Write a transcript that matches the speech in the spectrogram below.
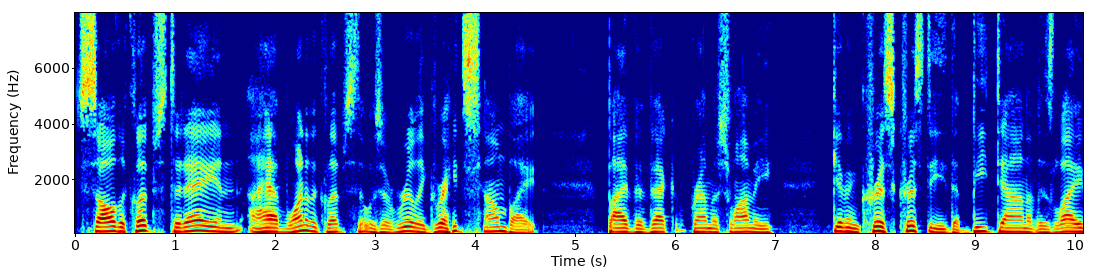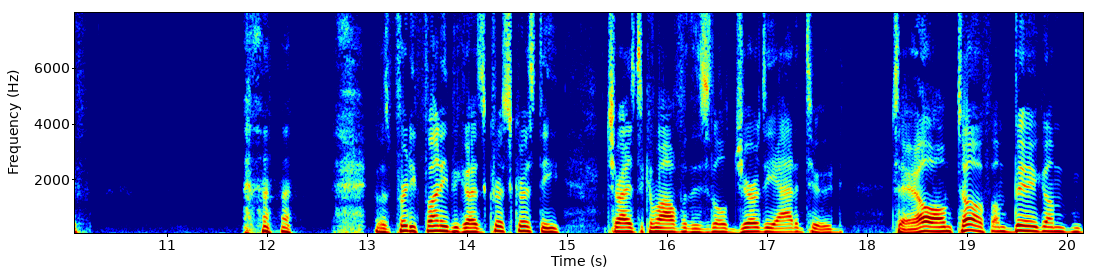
saw the clips today and I have one of the clips that was a really great soundbite by Vivek Ramaswamy giving Chris Christie the beatdown of his life. it was pretty funny because Chris Christie tries to come off with his little Jersey attitude, say, "Oh, I'm tough, I'm big, I'm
